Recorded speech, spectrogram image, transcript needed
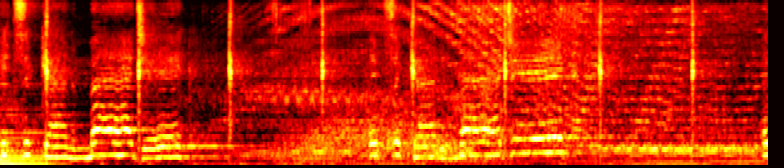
It's a kind of of magic. It's a kind of magic. A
